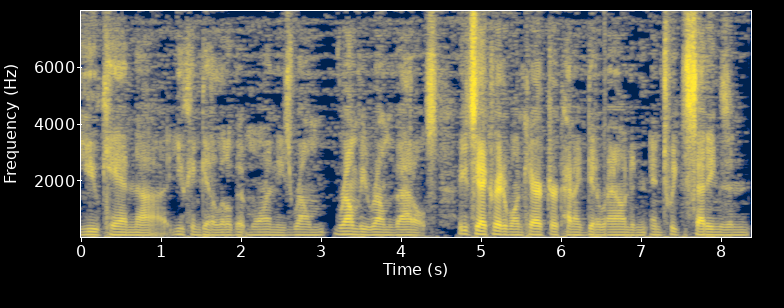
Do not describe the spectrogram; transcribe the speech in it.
you can uh, you can get a little bit more in these realm realm v realm battles. You can see I created one character, kind of get around and, and tweak the settings and,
